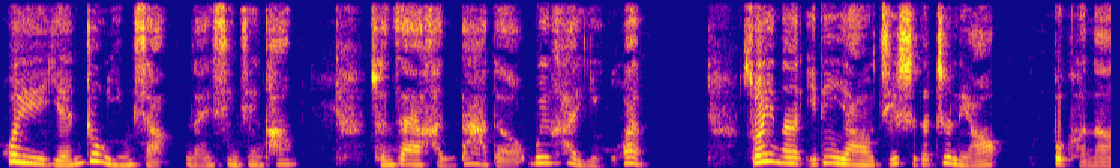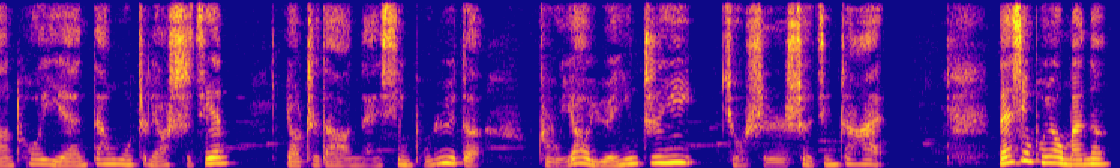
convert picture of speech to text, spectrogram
会严重影响男性健康，存在很大的危害隐患，所以呢，一定要及时的治疗，不可能拖延耽误治疗时间。要知道，男性不育的主要原因之一就是射精障碍。男性朋友们呢，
